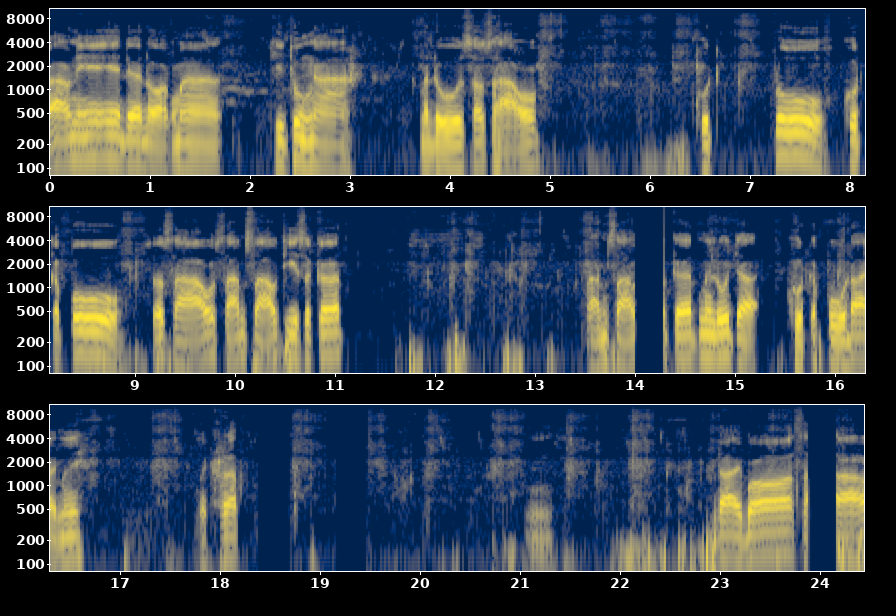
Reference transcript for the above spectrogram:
ช้านี้เดินออกมาที่ทุ่งนา มาดูสาวๆ ขุดปูขุดกระปู สาวๆสามสาวทีสเกิร์ตสามสาวสเกิร์ตไม่รู้จะขุดกระปูได้ไหมนะครับ ได้บอสาว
